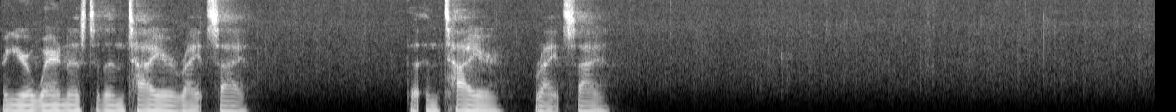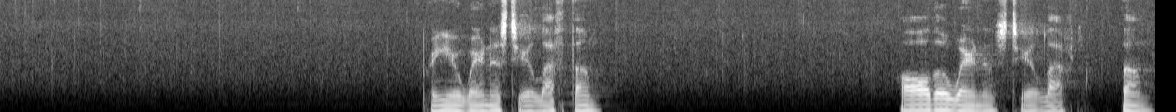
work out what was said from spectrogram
Bring your awareness to the entire right side, the entire right side. Bring your awareness to your left thumb. All the awareness to your left thumb.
